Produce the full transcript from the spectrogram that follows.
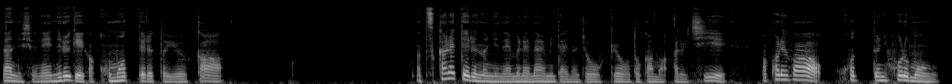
なんですよね。エネルギーがこもってるというか、まあ、疲れてるのに眠れないみたいな状況とかもあるし、まあ、これは本当にホルモン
